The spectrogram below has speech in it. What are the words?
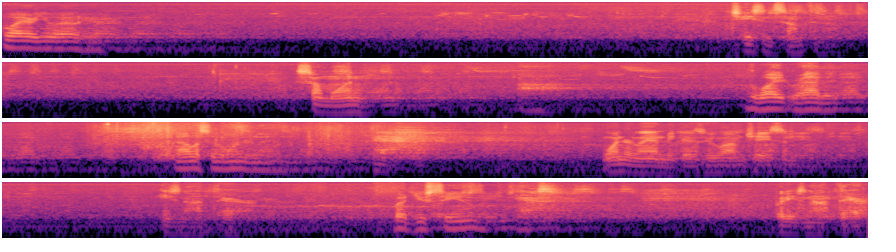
Why are you out here? Chasing something. Someone. The White Rabbit. Alice in Wonderland. Wonderland because who I'm chasing, he's not there. But you see him? Yes. But he's not there.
